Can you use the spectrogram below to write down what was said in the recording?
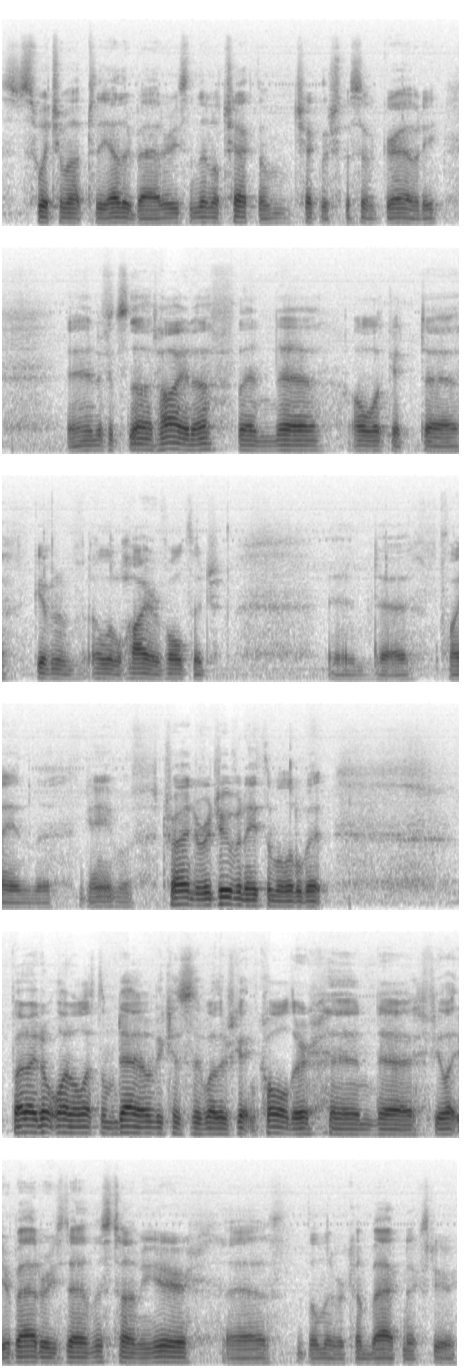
switch them up to the other batteries and then I'll check them check their specific gravity. And if it's not high enough then uh, I'll look at uh, giving them a little higher voltage and uh, playing the game of trying to rejuvenate them a little bit but I don't want to let them down because the weather's getting colder and uh, if you let your batteries down this time of year uh, they'll never come back next year.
